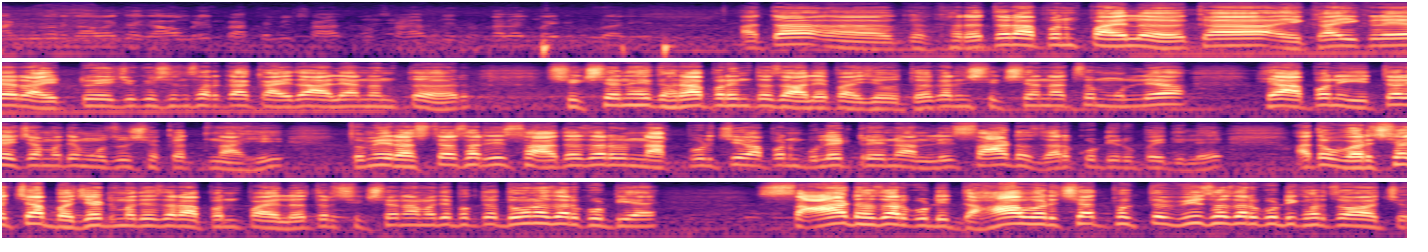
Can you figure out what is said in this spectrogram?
आठ हजार गावाच्या गावामध्ये प्राथमिक शाळा धक्कादायक माहिती आहे. आता खरं तर आपण पाहिलं का एका इकडे राईट टू एज्युकेशनसारखा कायदा आल्यानंतर शिक्षण हे घरापर्यंत झाले पाहिजे होतं. कारण शिक्षणाचं मूल्य हे आपण इतर याच्यामध्ये मोजू शकत नाही. तुम्ही रस्त्यासाठी साधं जर नागपूरची आपण बुलेट ट्रेन आणली साठ हजार कोटी रुपये दिले. आता वर्षाच्या बजेटमध्ये जर आपण पाहिलं तर शिक्षणामध्ये फक्त दोन हजार कोटी आहे. साठ हजार कोटी दहा वर्षात फक्त वीस हजार कोटी खर्च व्हायचे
